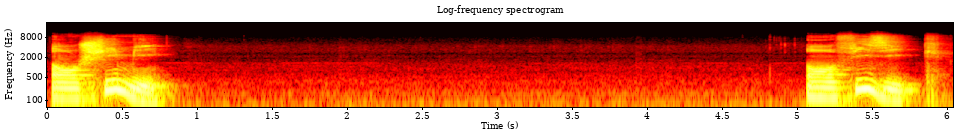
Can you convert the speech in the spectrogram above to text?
En chimie. En physique.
